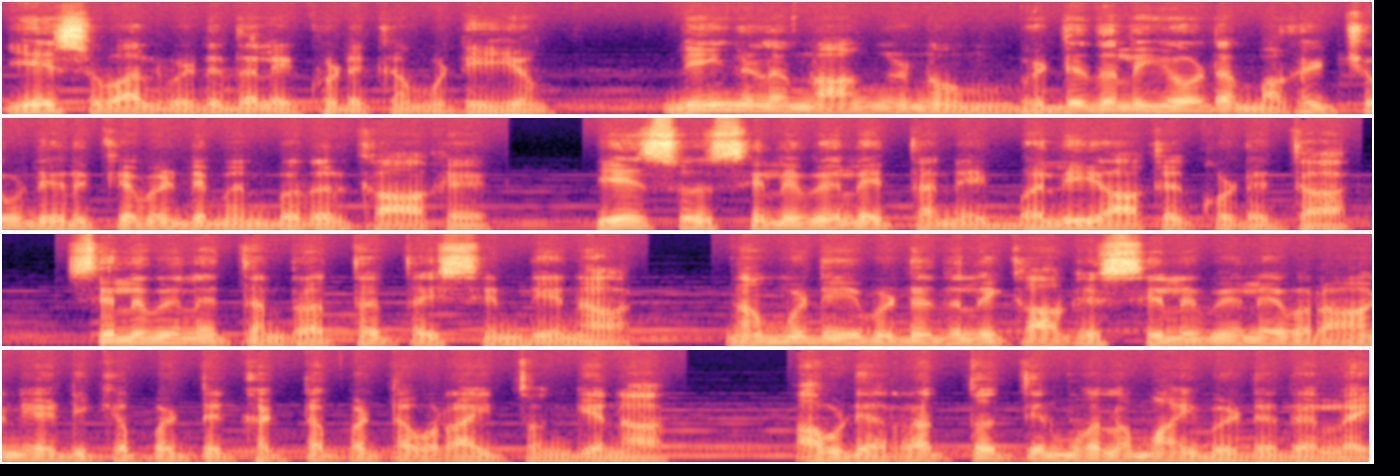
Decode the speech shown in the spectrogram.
இயேசுவால் விடுதலை கொடுக்க முடியும். நீங்களும் நாங்களும் விடுதலையோட மகிழ்ச்சியோடு இருக்க வேண்டும் என்பதற்காக இயேசு சிலுவிலை தன்னை பலியாக கொடுத்தார். சிலுவிலை தன் ரத்தத்தை சிந்தினார். நம்முடைய விடுதலைக்காக சிலுவிலே அவர் ஆணி அடிக்கப்பட்டு கட்டப்பட்டவராய் தொங்கினார். அவருடைய ரத்தத்தின் மூலமாய் விடுதலை.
